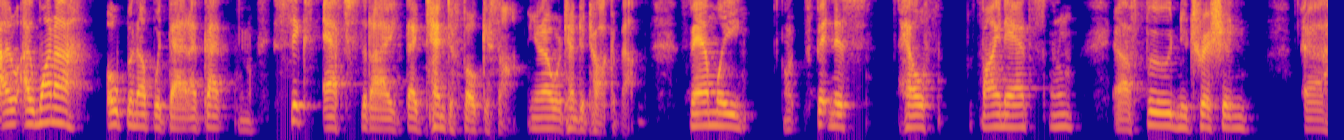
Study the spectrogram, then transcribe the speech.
I, I want to open up with that. I've got you know, six F's that I, I tend to focus on, you know, or tend to talk about family, uh, fitness, health, finance, uh, food, nutrition. Uh,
